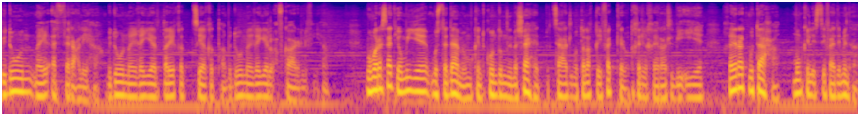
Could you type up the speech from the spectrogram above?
بدون ما يأثر عليها بدون ما يغير طريقة صياغتها بدون ما يغير الأفكار اللي فيها. ممارسات يومية مستدامة ممكن تكون ضمن المشاهد بتساعد المتلقي يفكر وتخلي الخيارات البيئية خيارات متاحة ممكن الاستفادة منها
